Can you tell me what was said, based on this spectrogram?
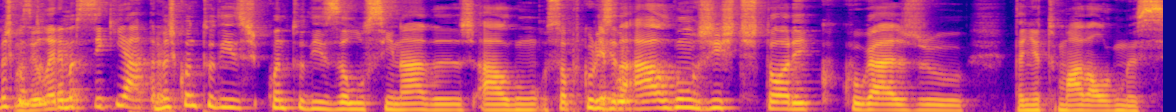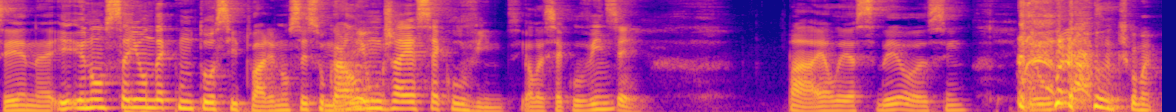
Mas Mas, ele tu- era mas- psiquiatra. Mas quando tu dizes, quando tu dizes alucinadas, há algum, só por curiosidade, É por- há algum registro histórico que o gajo tenha tomado alguma cena? Eu, eu não sei onde é que me estou a situar. Eu não sei se o Carl. Jung já é século XX. Ele é século XX? Sim. Pá, LSD ou assim? Desculpa.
